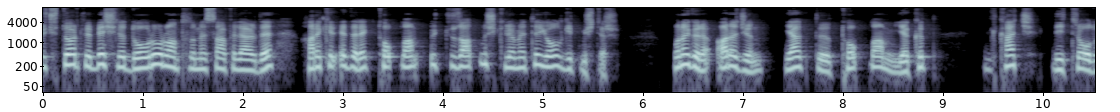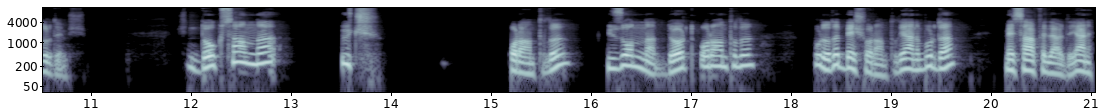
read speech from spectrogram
3, 4 ve 5 ile doğru orantılı mesafelerde hareket ederek toplam 360 km yol gitmiştir. Buna göre aracın yaktığı toplam yakıt kaç litre olur demiş. Şimdi 90 ile 3 orantılı, 110 ile 4 orantılı, burada da 5 orantılı. Yani burada mesafelerde yani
